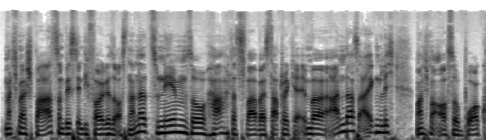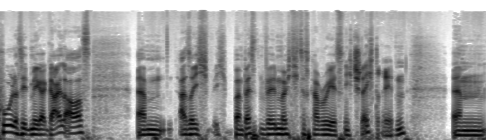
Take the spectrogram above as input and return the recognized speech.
manchmal Spaß, so ein bisschen die Folge so auseinanderzunehmen. So, ha, das war bei Star Trek ja immer anders eigentlich. Manchmal auch so, boah, cool, das sieht mega geil aus. Ähm, also ich, ich, beim besten Willen möchte ich Discovery jetzt nicht schlecht reden. Ähm,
